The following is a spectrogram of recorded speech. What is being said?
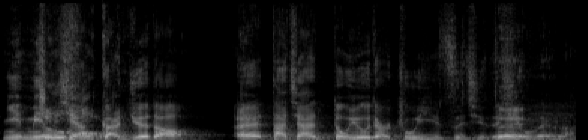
你明显感觉到，哎，大家都有点注意自己的行为了。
